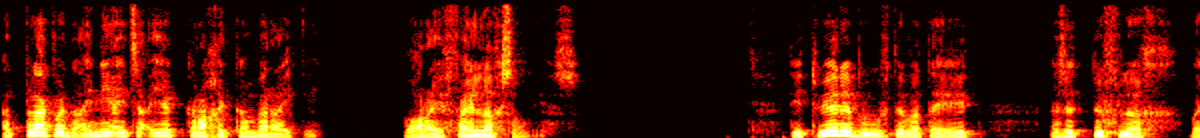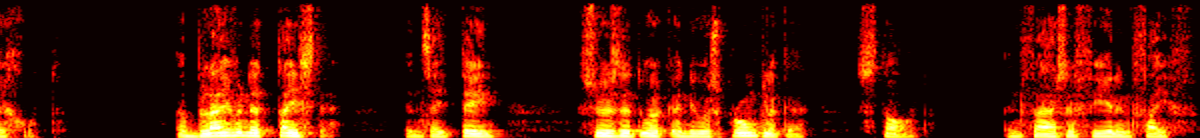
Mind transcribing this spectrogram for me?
'n Plek wat hy nie uit sy eie krag uit kan bereik nie, waar hy veilig sal wees. Die tweede behoefte wat hy het, is 'n toevlug by God. 'n blywende tuiste in sy tent soos dit ook in die oorspronklike staan in verse 4 en 5.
